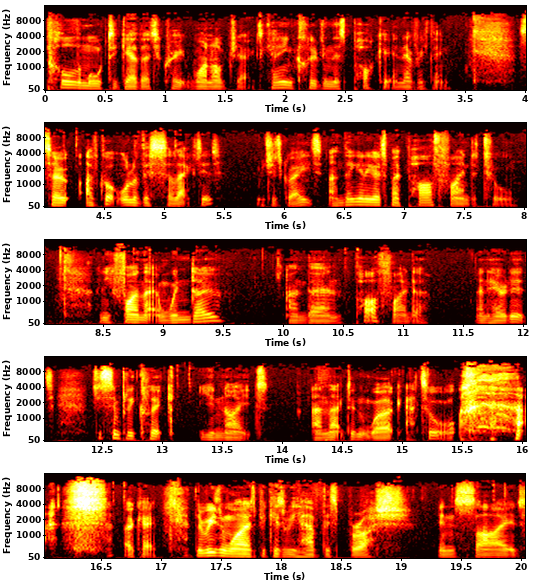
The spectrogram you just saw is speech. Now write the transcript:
pull them all together to create one object okay including this pocket and everything. So I've got all of this selected which is great. I'm then going to go to my Pathfinder tool. And you find that in window and then Pathfinder. And here it is. Just simply click unite and that didn't work at all. Okay. The reason why is because we have this brush inside.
